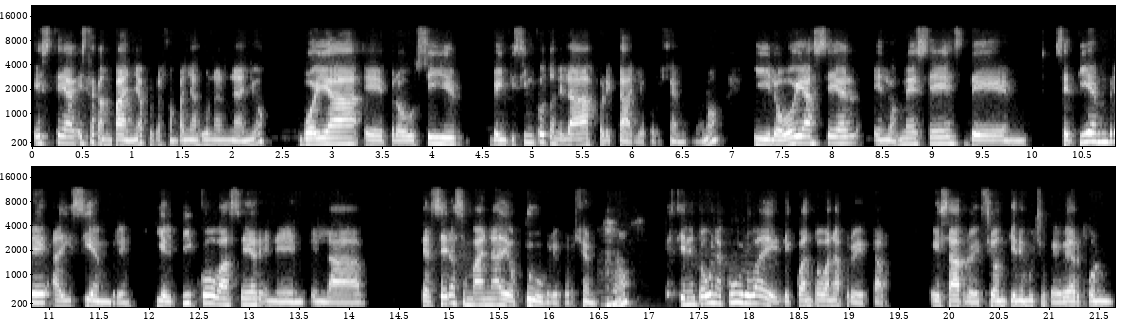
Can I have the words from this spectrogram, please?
este, esta campaña, porque las campañas duran un año, voy a eh, producir 25 toneladas por hectárea, por ejemplo, ¿no? Y lo voy a hacer en los meses de septiembre a diciembre, y el pico va a ser en, la tercera semana de octubre, por ejemplo, ¿no? tienen toda una curva de, cuánto van a proyectar. Esa proyección tiene mucho que ver con,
